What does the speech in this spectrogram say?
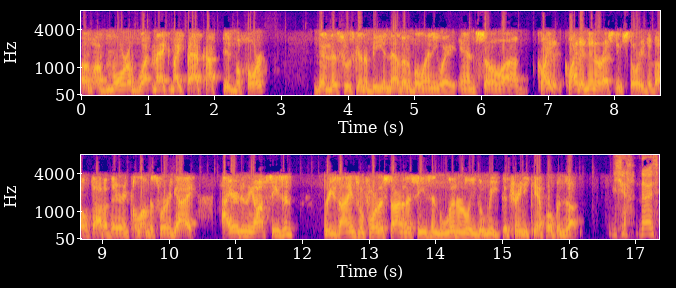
of, of more of what Mike, Mike Babcock did before, then this was going to be inevitable anyway. And so, uh, quite quite an interesting story developed out of there in Columbus, where a guy hired in the off season resigns before the start of the season, literally the week the training camp opens up. Yeah, there's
